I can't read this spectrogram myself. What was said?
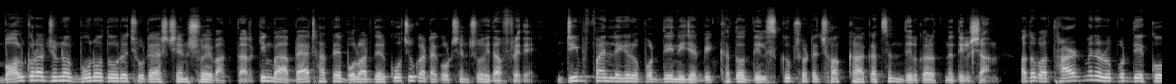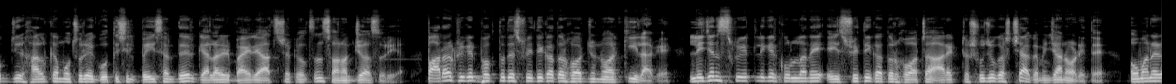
বল করার জন্য বুনো দৌড়ে ছুটে আসছেন শোয়েব আক্তার কিংবা ব্যাট হাতে বোলারদের কচুকাটা করছেন শহীদ আফ্রিদি। ডিপ ফাইন লেগের উপর দিয়ে নিজের বিখ্যাত দিল স্কুপ শটে ছক্কা আঁকাচ্ছেন দিলকারত্নে দিলশান। অথবা থার্ড ম্যানের উপর দিয়ে কবজির হালকা মোচড়ে গতিশীল পেসারদের গ্যালারির বাইরে আশ্রয় ফেলছেন সনজ্জয় জয়াসুরিয়া পাড়ার ক্রিকেট ভক্তদের স্মৃতিকাতর হওয়ার জন্য আর কি লাগে? লিজেন্ডস ক্রিকেট লিগের কল্যাণে এই স্মৃতিকাতর হওয়াটা আরেকটা সুযোগ আসছে আগামী জানুয়ারিতে। ওমানের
